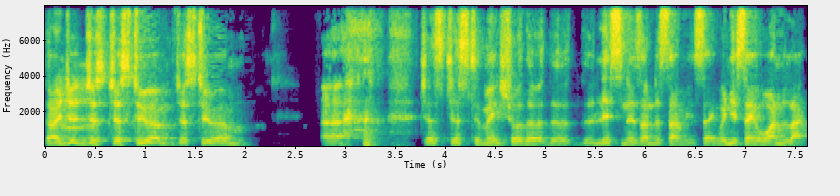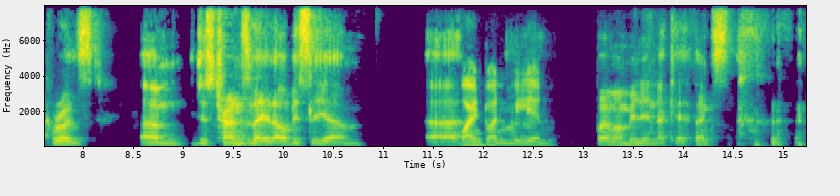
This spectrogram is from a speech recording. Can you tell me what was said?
sorry uh, just just to um, just to um, uh, just just to make sure the, the the listeners understand what you're saying. When you say one lakh rows um, just translate that obviously um, uh, 0.1 million. 0.1 million okay thanks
